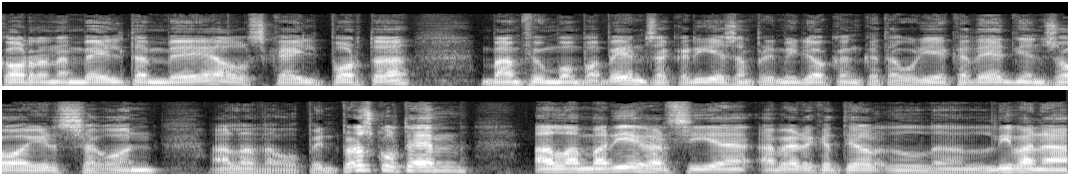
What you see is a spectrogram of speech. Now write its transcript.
corren amb ell també, els que ell porta, van fer un bon paper. En Zacarias en primer lloc en categoria cadet i en Zoair segon a la d'Open. Però escoltem a la Maria Garcia a veure què té, li va anar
